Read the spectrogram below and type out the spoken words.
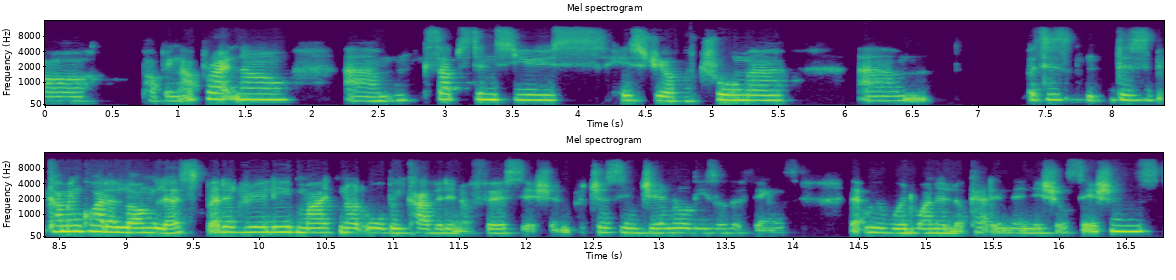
are popping up right now. Um, substance use, history of trauma, um, this is this is becoming quite a long list, but it really might not all be covered in a first session. But just in general, these are the things that we would want to look at in the initial sessions,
